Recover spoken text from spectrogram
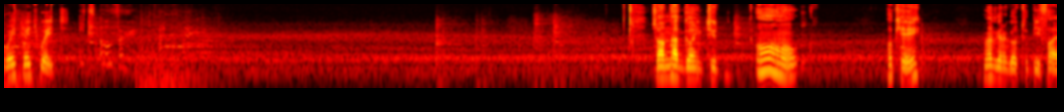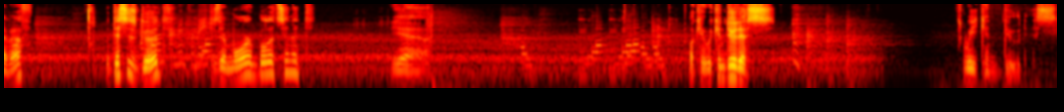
Wait, wait, wait. It's over. So I'm not going to. Oh. Okay. I'm not gonna go to B5F. But this is good. Is there more bullets in it? Yeah. Okay, we can do this. We can do this.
